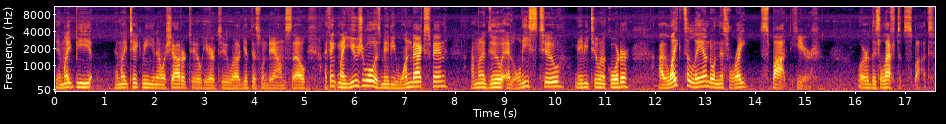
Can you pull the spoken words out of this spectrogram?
it might be, it might take me, you know, a shot or two here to uh, get this one down. So I think my usual is maybe one backspin. I'm going to do at least two, maybe two and a quarter. I like to land on this right spot here or this left spot.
